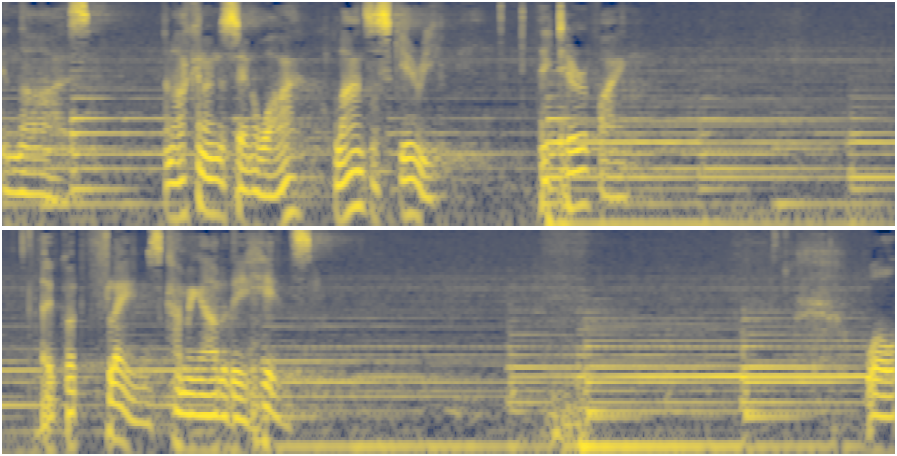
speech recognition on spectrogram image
in the eyes. And I can understand why. Lions are scary, they're terrifying. They've got flames coming out of their heads. Well,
